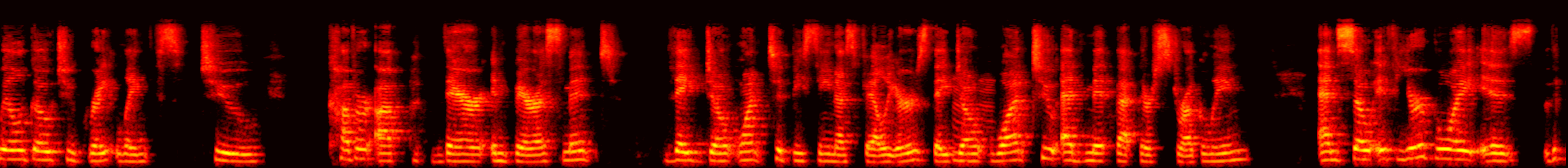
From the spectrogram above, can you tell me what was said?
will go to great lengths to cover up their embarrassment they don't want to be seen as failures they don't mm-hmm. want to admit that they're struggling and so if your boy is the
